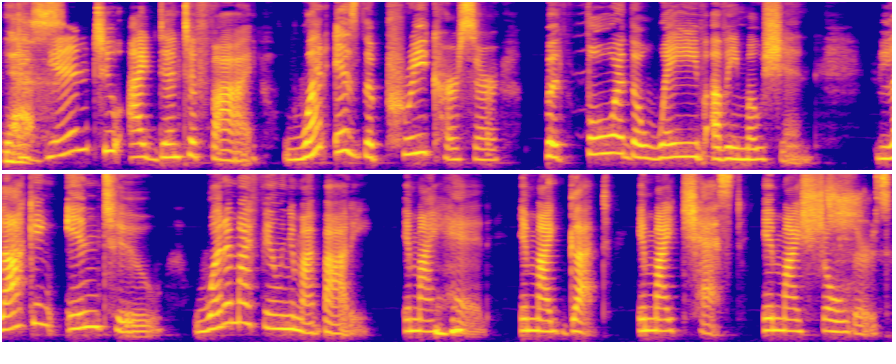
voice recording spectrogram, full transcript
Yes. Begin to identify what is the precursor before the wave of emotion, locking into what am I feeling in my body, in my mm-hmm. head, in my gut, in my chest, in my shoulders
